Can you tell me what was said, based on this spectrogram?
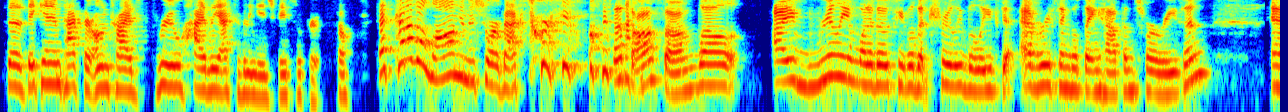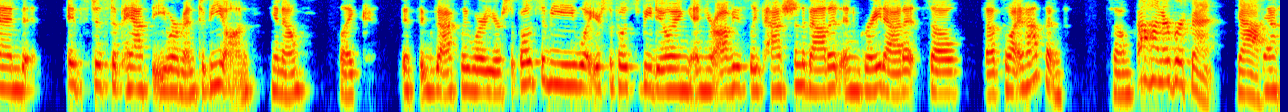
so that they can impact their own tribes through highly active and engaged Facebook groups. So that's kind of a long and the short backstory. that's awesome. Well, I really am one of those people that truly believes that every single thing happens for a reason. And it's just a path that you are meant to be on, you know? Like it's exactly where you're supposed to be, what you're supposed to be doing, and you're obviously passionate about it and great at it. So that's why it happened. So a hundred percent. Yeah. Yeah.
